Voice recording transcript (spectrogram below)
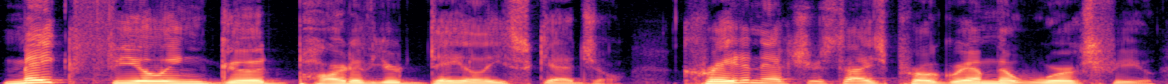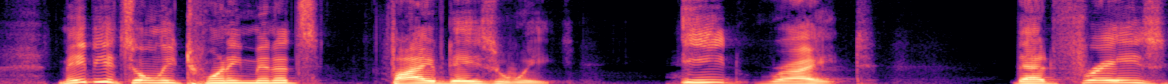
make feeling good part of your daily schedule. Create an exercise program that works for you. Maybe it's only 20 minutes, five days a week. Eat right. That phrase,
